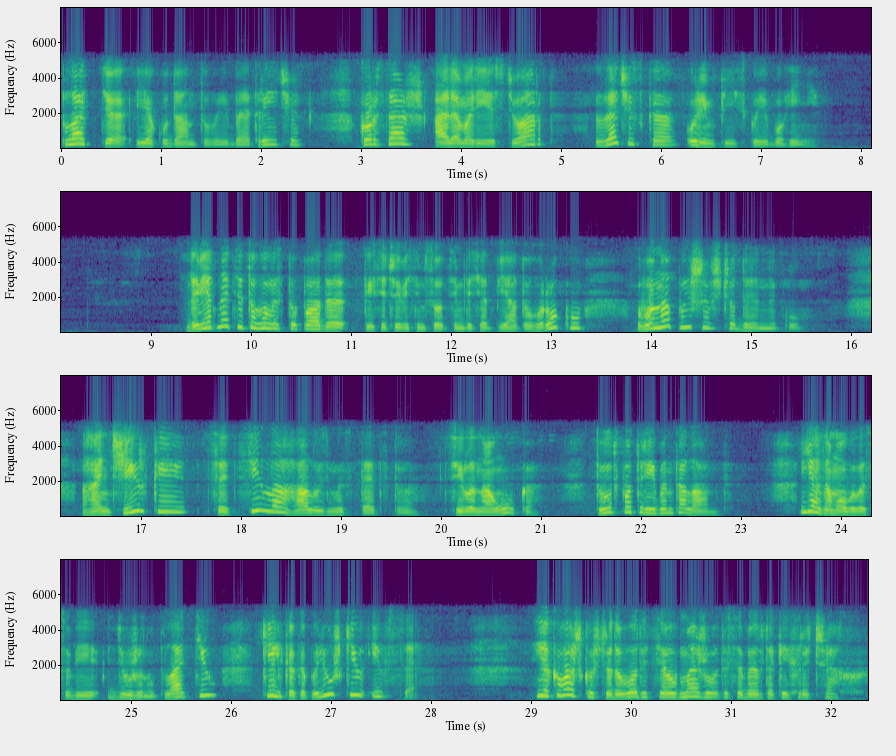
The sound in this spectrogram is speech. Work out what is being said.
плаття як у Дантової Бетрича, корсаж Аля Марія Стюарт, зачіска Олімпійської богині. 19 листопада 1875 року вона пише в щоденнику Ганчірки це ціла галузь мистецтва, ціла наука. Тут потрібен талант. Я замовила собі дюжину платтів, кілька капелюшків і все. Як важко, що доводиться обмежувати себе в таких речах.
